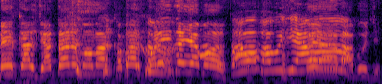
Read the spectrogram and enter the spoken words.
મેં કાલ જાતા ને મામા ખબર પડી ગઈ અમાર આવો બાબુજી આવો બાબુજી.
